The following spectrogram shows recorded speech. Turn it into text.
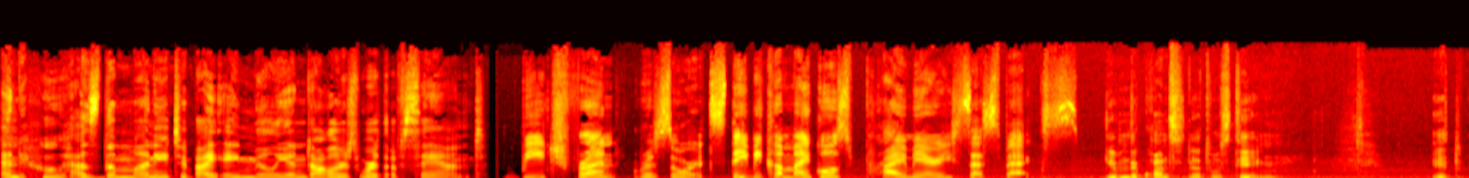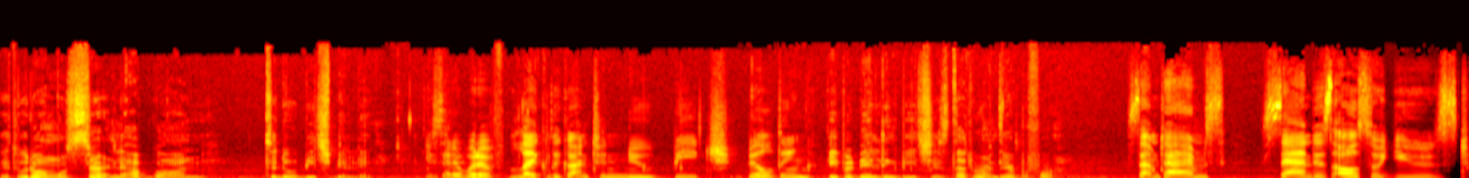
And who has the money to buy a million dollars worth of sand? Beachfront resorts. They become Michael's primary suspects. Given the quantity that was taken, it, it would almost certainly have gone to do beach building. You said it would have likely gone to new beach building. People building beaches that weren't there before. Sometimes sand is also used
